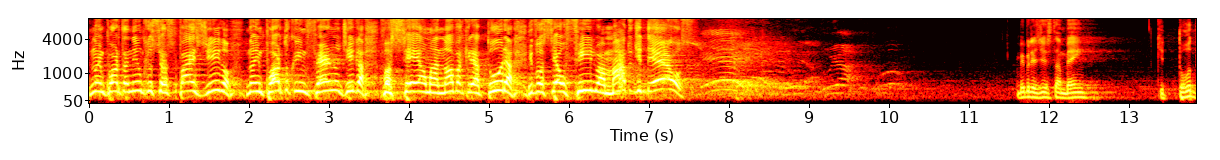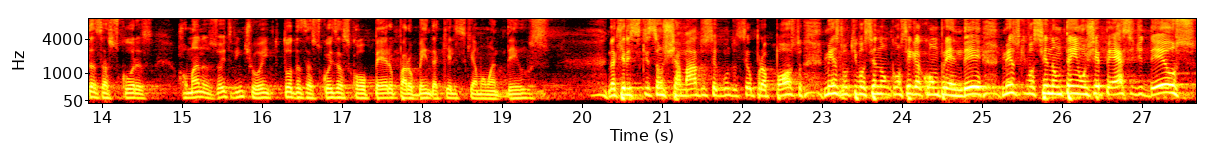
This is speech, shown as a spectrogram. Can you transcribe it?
não importa nem o que os seus pais digam, não importa o que o inferno diga. Você é uma nova criatura e você é o filho amado de Deus. A Bíblia diz também que todas as coisas, Romanos 8, 28, todas as coisas cooperam para o bem daqueles que amam a Deus daqueles que são chamados segundo o seu propósito, mesmo que você não consiga compreender, mesmo que você não tenha um GPS de Deus,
